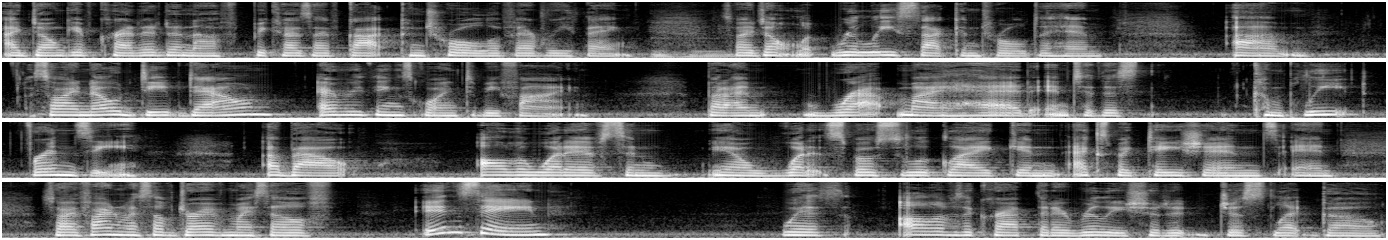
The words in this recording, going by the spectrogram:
I don't give credit enough because I've got control of everything. So I don't l- release that control to him. Um, so I know deep down everything's going to be fine. But I wrap my head into this complete frenzy about all the what ifs and you know what it's supposed to look like and expectations and so I find myself driving myself insane with all of the crap that I really should have just let go.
